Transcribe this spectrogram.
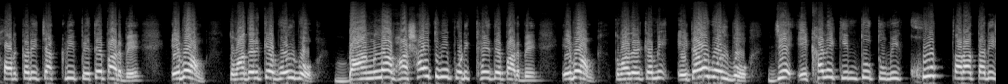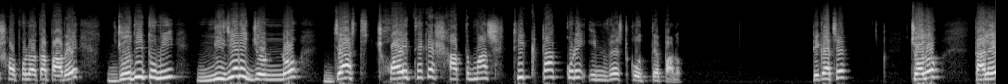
সরকারি চাকরি পেতে পারবে এবং তোমাদেরকে বলব বাংলা ভাষায় তুমি পরীক্ষা দিতে পারবে এবং তোমাদেরকে আমি এটাও বলব যে এখানে কিন্তু তুমি খুব তাড়াতাড়ি সফলতা পাবে যদি তুমি নিজের জন্য জাস্ট ছয় থেকে সাত মাস ঠিকঠাক করে ইনভেস্ট করতে পারো। ঠিক আছে? চলো, তাহলে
